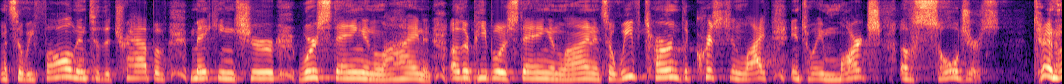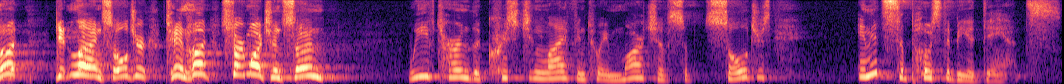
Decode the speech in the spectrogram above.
And so we fall into the trap of making sure we're staying in line and other people are staying in line. And so we've turned the Christian life into a march of soldiers Ten hut, get in line, soldier. Ten hut, start marching, son. We've turned the Christian life into a march of soldiers, and it's supposed to be a dance.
